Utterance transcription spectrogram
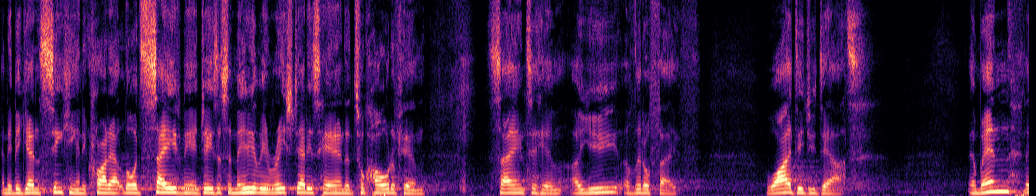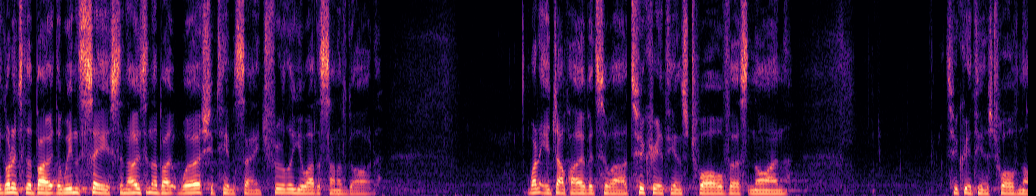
And he began sinking and he cried out, Lord, save me. And Jesus immediately reached out his hand and took hold of him, saying to him, Are you of little faith? Why did you doubt? And when they got into the boat, the wind ceased, and those in the boat worshipped him, saying, Truly, you are the Son of God. Why don't you jump over to uh, 2 Corinthians 12, verse 9. 2 Corinthians 12, 9.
